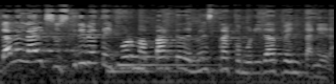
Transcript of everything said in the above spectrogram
Dale like, suscríbete y forma parte de nuestra comunidad ventanera.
